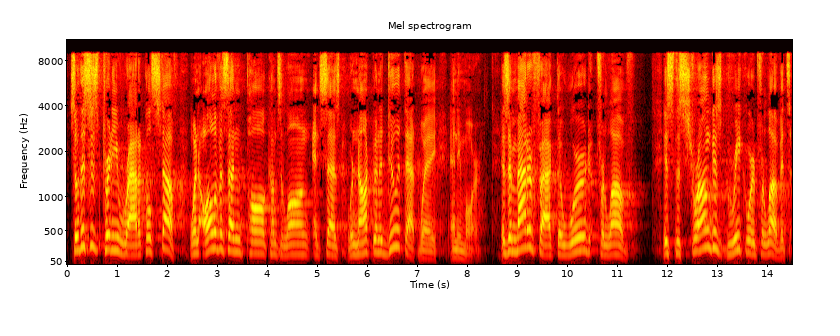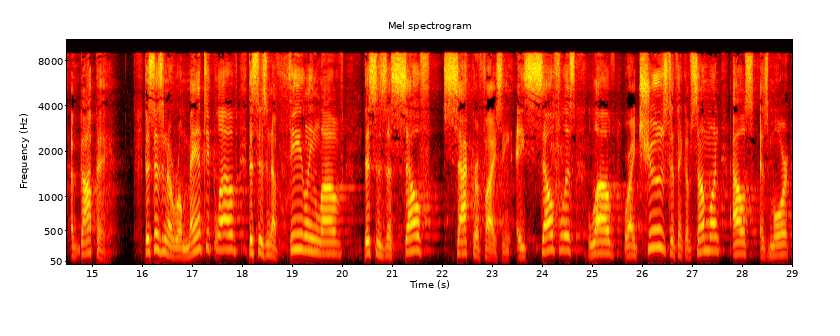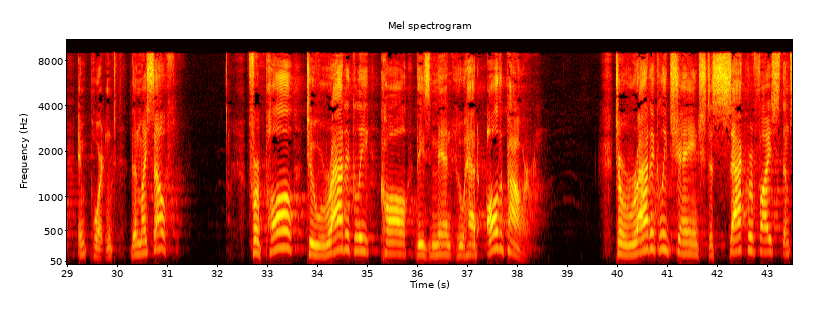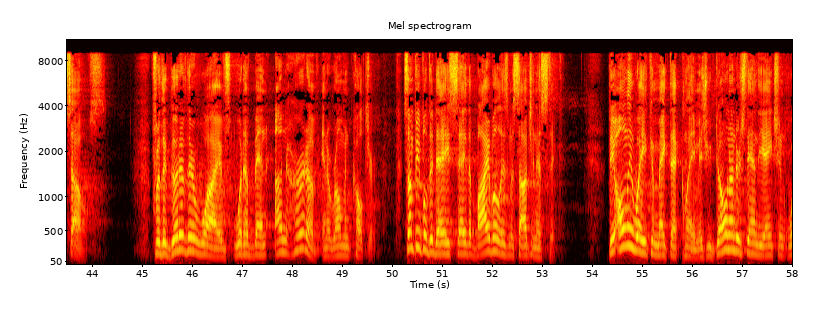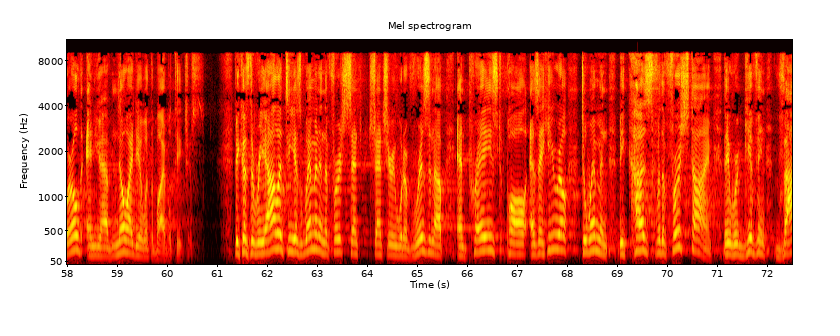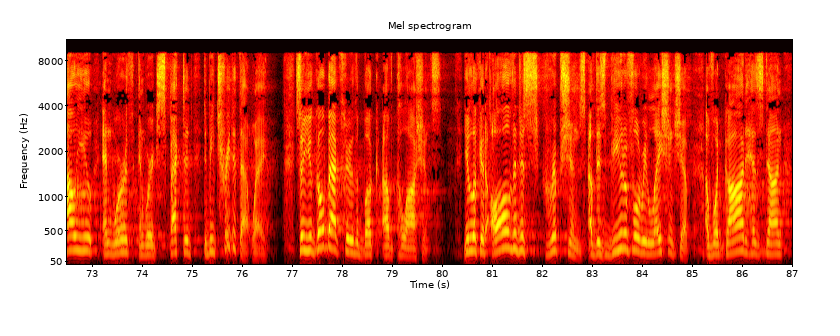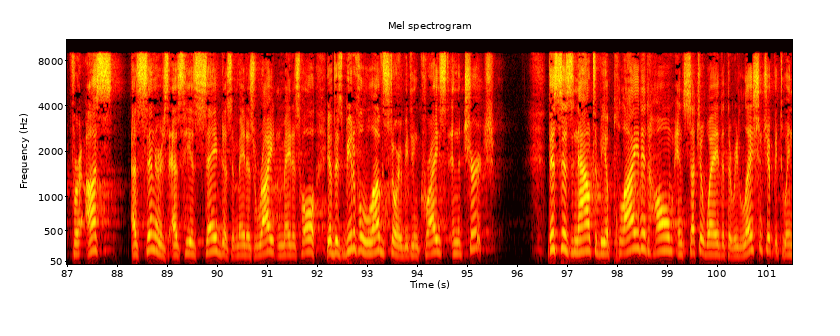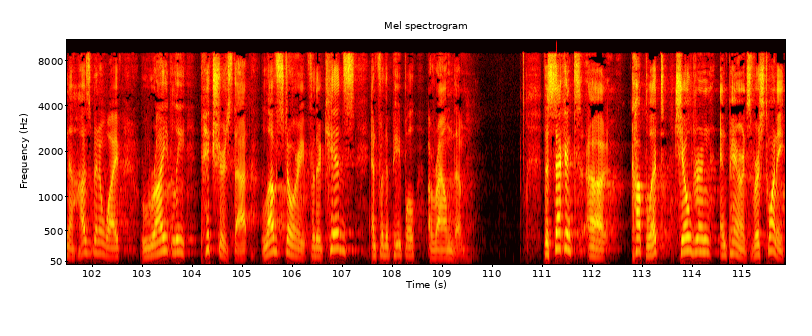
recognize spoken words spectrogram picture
So this is pretty radical stuff. When all of a sudden Paul comes along and says, we're not going to do it that way anymore. As a matter of fact, the word for love is the strongest Greek word for love. It's agape. This isn't a romantic love. This isn't a feeling love. This is a self sacrificing, a selfless love where I choose to think of someone else as more important than myself. For Paul to radically call these men who had all the power to radically change, to sacrifice themselves for the good of their wives would have been unheard of in a Roman culture. Some people today say the Bible is misogynistic. The only way you can make that claim is you don't understand the ancient world and you have no idea what the Bible teaches. Because the reality is women in the first century would have risen up and praised Paul as a hero to women because for the first time they were given value and worth and were expected to be treated that way. So you go back through the book of Colossians. You look at all the descriptions of this beautiful relationship of what God has done for us as sinners, as He has saved us and made us right and made us whole. You have this beautiful love story between Christ and the church. This is now to be applied at home in such a way that the relationship between the husband and wife rightly pictures that love story for their kids and for the people around them. The second uh, couplet, children and parents, verse 20.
